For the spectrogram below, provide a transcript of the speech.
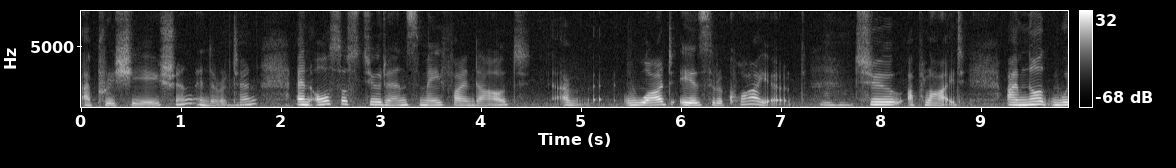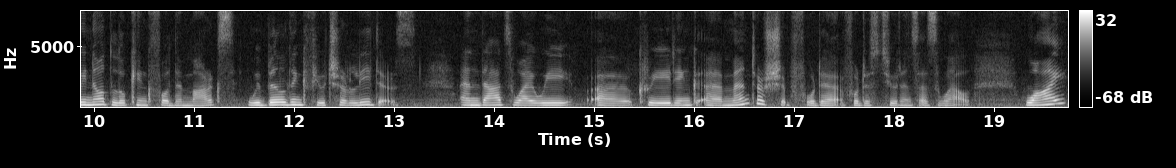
appreciation in the return mm-hmm. and also students may find out uh, what is required mm-hmm. to apply it i'm not we're not looking for the marks we're building future leaders and that's why we are uh, creating a mentorship for the for the students as well. Why?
